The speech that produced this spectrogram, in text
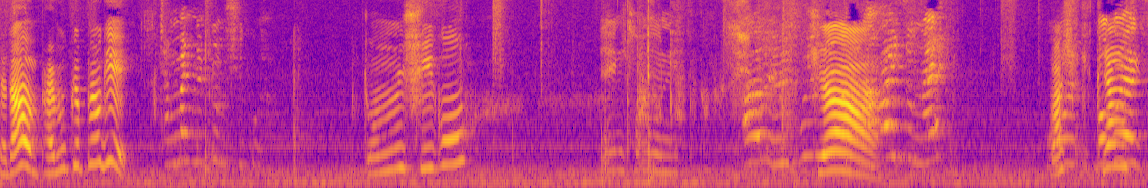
자, 다음 발목뼈 뼈기. 잠깐만요, 좀 쉬고요. 좀 쉬고. 응, 거기 아, 여기 자. 나가 있었네. 맛있게 먹어- 그냥 먹어야겠어.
